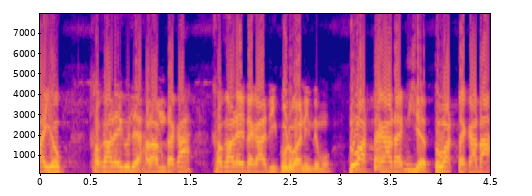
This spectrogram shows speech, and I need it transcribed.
যাই হোক, সকালে এগুলি হারাম টাকা, সকালে টাকা দিয়ে কোরবানি দেবো। তোমার টাকাটা কিসের? তোমার টাকাটা?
